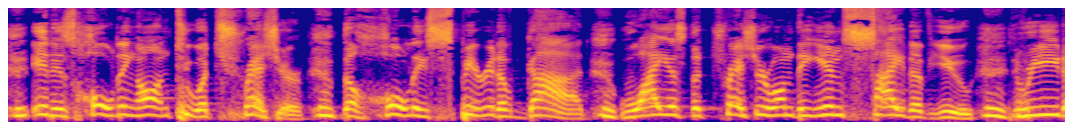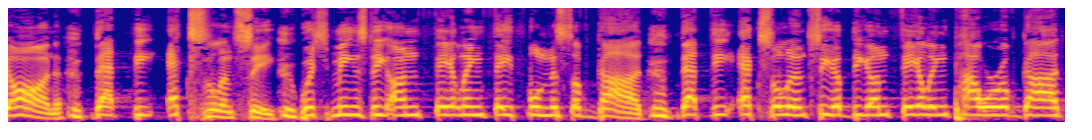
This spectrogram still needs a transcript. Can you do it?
It is holding on to a treasure, the Holy Spirit of God. Why is the treasure on the inside of you? Read on that the excellency, which means the unfailing faithfulness of God, that the excellency of the unfailing power of God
